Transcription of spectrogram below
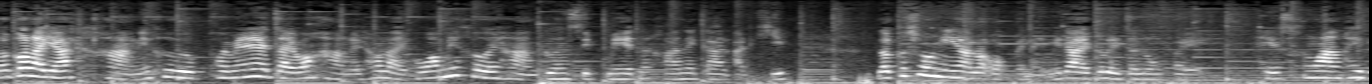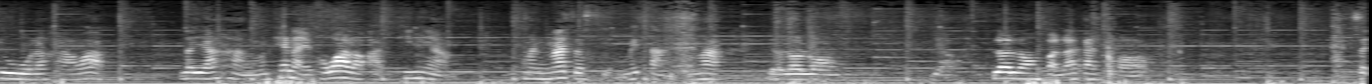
แล้วก็ระยะห่างนี่คือพลอยไม่แน่ใจว่าห่างได้เท่าไหร่ เพราะว่าไม่เคยห่างเกิน 10 เมตรนะคะ ในการอัดคลิป แล้วก็ช่วงนี้เราออกไปไหนไม่ได้ก็เลยจะลงไปเทสข้างล่างให้ดูนะคะว่า ระยะห่างมันแค่ไหน เพราะว่าเราอัดที่เนี่ยมันน่าจะเสียงไม่ต่างกันมาก เดี๋ยวเราลอง เดี๋ยวเราลองก่อนละกันขอใส่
